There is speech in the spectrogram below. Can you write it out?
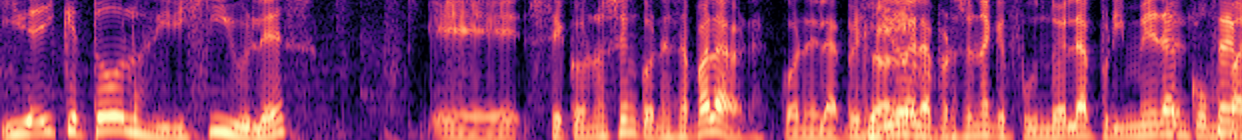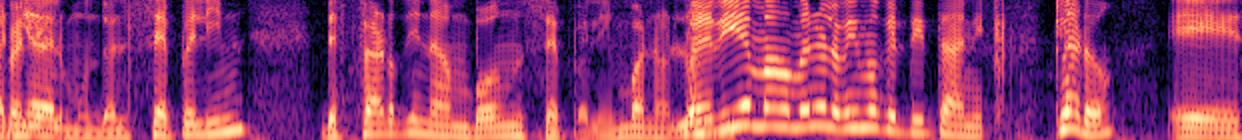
y de ahí que todos los dirigibles eh, se conocen con esa palabra, con el apellido Claro. de la persona que fundó la primera El compañía Zeppelin. del mundo, el Zeppelin de Ferdinand von Zeppelin. Bueno, los- Medía más o menos lo mismo que el Titanic. claro, eh,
